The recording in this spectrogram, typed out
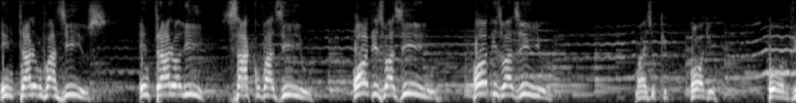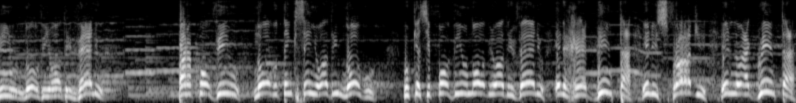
entraram vazios, entraram ali, saco vazio odres vazio, odres vazio. Mas o que pode pôr vinho novo em odre velho? Para pôr vinho novo tem que ser em odre novo. Porque se pôr vinho novo em odre velho, ele rebenta, ele explode, ele não aguenta.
